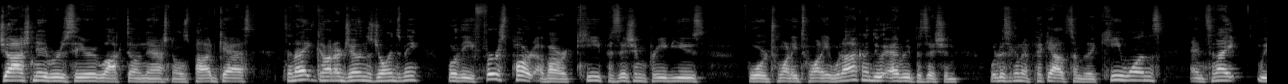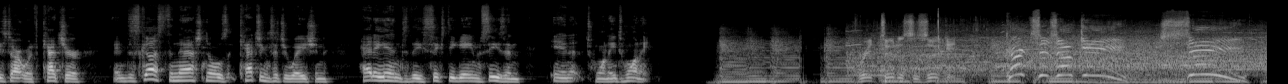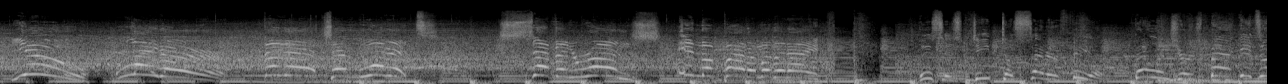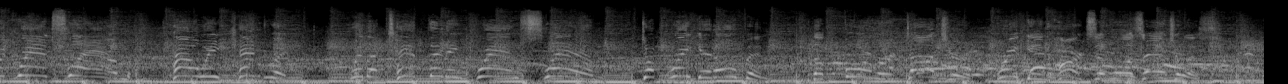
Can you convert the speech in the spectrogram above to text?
Josh Neighbors here, Locked On Nationals podcast. Tonight, Connor Jones joins me for the first part of our key position previews for 2020. We're not going to do every position, we're just going to pick out some of the key ones. And tonight, we start with catcher and discuss the Nationals' catching situation heading into the 60 game season in 2020. 3 2 to Suzuki. Kurt Suzuki! Seven runs in the bottom of the ninth. This is deep to center field. Bellinger's back. It's a grand slam! Howie Kendrick with a 10th inning grand slam to break it open. The former Dodger breaking hearts in Los Angeles.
